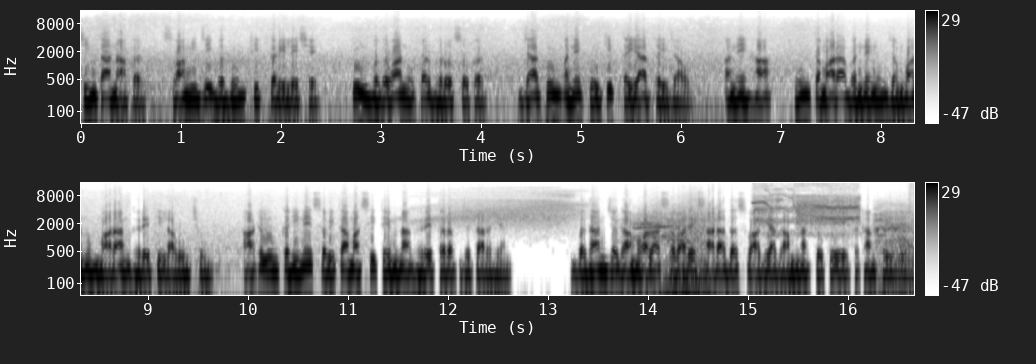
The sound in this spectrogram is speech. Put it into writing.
ચિંતા ના કર. સ્વામીજી બધું ઠીક કરી લેશે. તું ભગવાન ઉપર ભરોસો કર. જા તુમ અને પુલકિત તૈયાર થઈ જાઓ. અને હા, હું તમારા બંનેનું જમવાનું મારા ઘરેથી લાવું છું. આટલું કહીને સવિતા માસી તેમના ઘરે તરફ જતા રહ્યા. બધાન જ ગામવાળા સવારે સાડા દસ વાગ્યા ગામના ચોકે એકઠામ થઈ ગયા.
